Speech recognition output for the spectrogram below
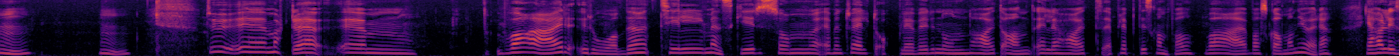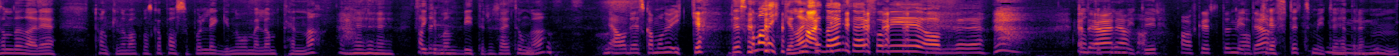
Mm. Mm. Du, eh, Marte. Eh, hva er rådet til mennesker som eventuelt opplever noen ha et annet, eller ha et epileptisk anfall? Hva, er, hva skal man gjøre? Jeg har liksom den der tanken om at man skal passe på å legge noe mellom tenna. så ikke man biter seg i tunga. Ja, det skal man jo ikke. Det skal man ikke, nei. Så der. Der får vi av det er avkreftet en myte. Avkreftet myte, heter det. Mm. mm.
